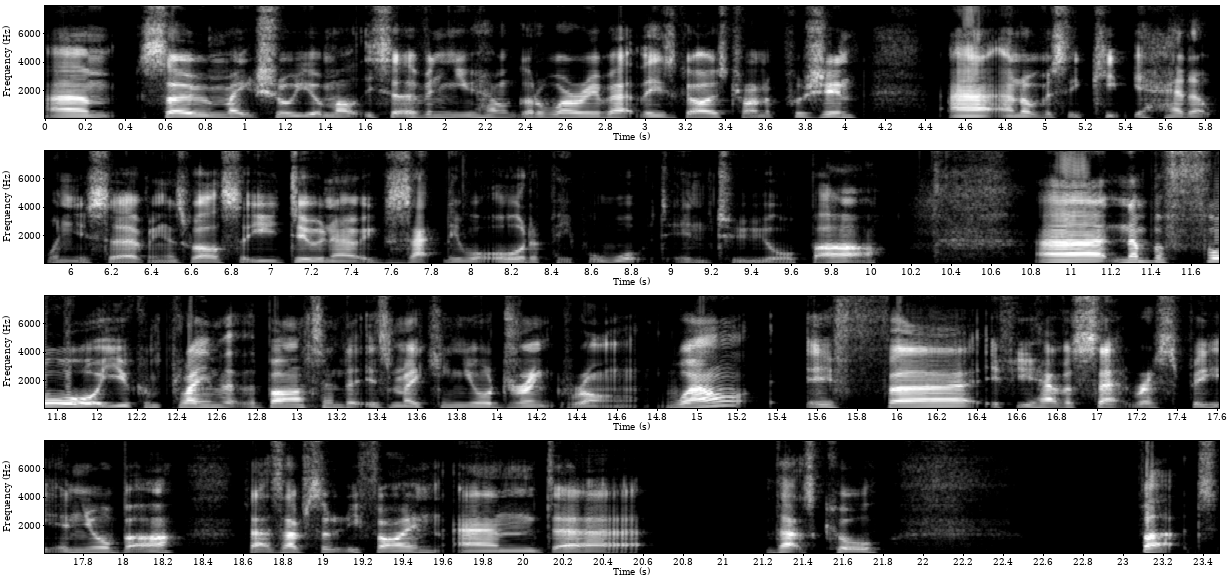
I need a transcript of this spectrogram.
Um, so make sure you're multi serving. You haven't got to worry about these guys trying to push in. Uh, and obviously keep your head up when you're serving as well, so you do know exactly what order people walked into your bar. Uh, number four, you complain that the bartender is making your drink wrong. Well, if uh, if you have a set recipe in your bar, that's absolutely fine, and uh, that's cool. But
